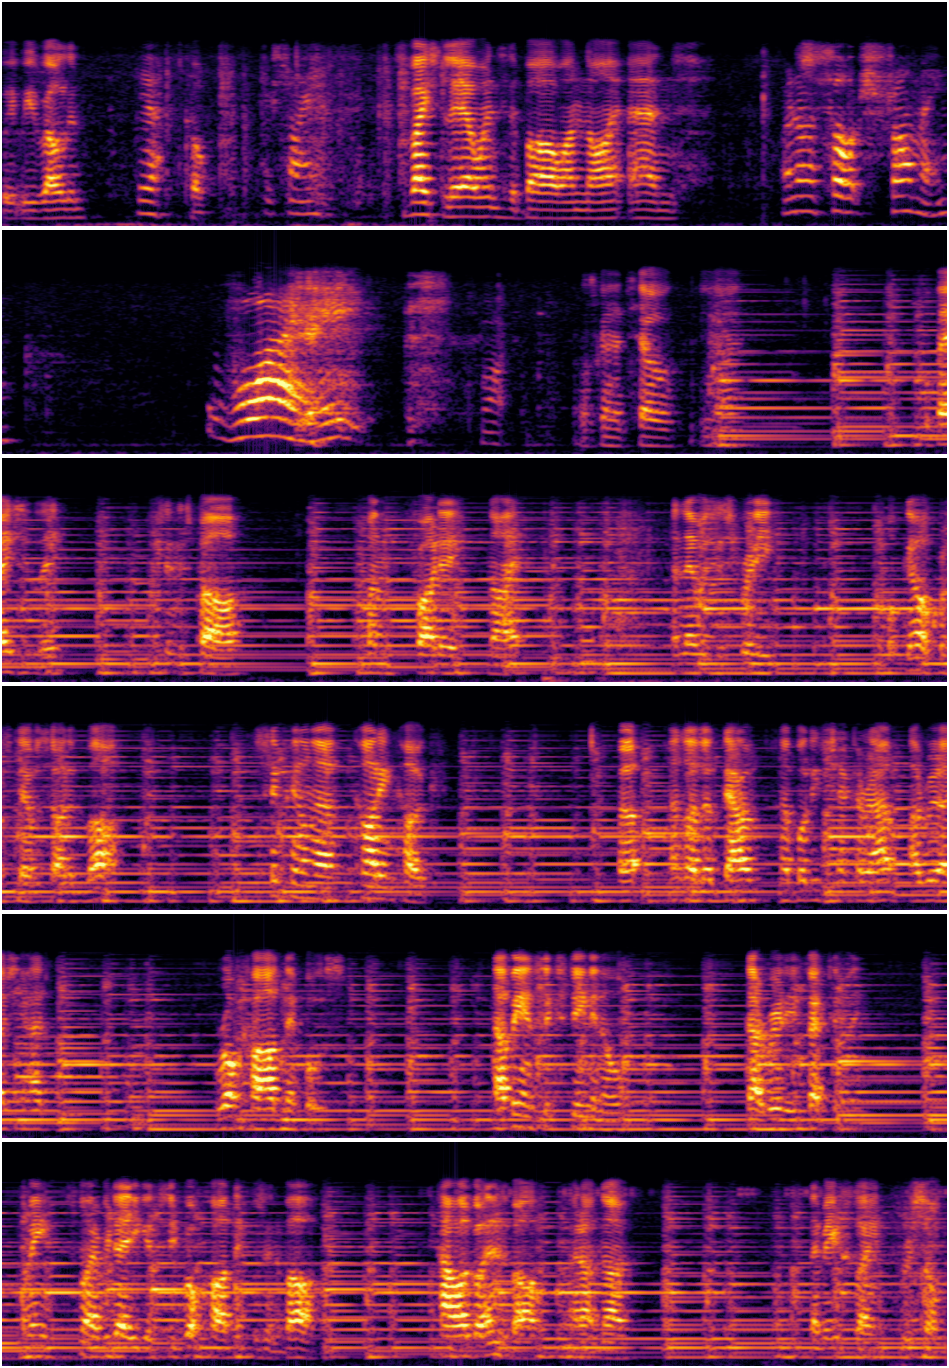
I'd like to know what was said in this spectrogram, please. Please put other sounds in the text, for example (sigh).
We we rolling? Yeah. Cool. Explain. So basically, I went to the bar one night and. When I start strumming. Wait. (laughs) I was going to tell you know. But basically, I was in this bar one Friday night, and there was this really hot girl across the other side of the bar, sipping on a Bacardi Coke. But as I looked down her body to check her out, I realised she had rock hard nipples. Now being 16 and all, that really affected me. I mean, it's not every day you get to see rock hard nipples in a bar. How I got in the bar, I don't know. Let me explain through song.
